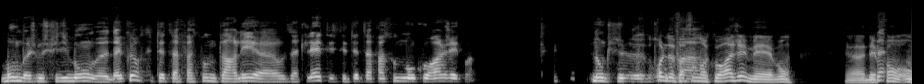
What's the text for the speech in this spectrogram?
Bon, bah je me suis dit bon, bah, d'accord, c'est peut-être sa façon de parler aux athlètes et c'est peut-être sa façon de m'encourager, quoi. Donc, je, drôle de façon d'encourager, mais bon, euh, des bah, fois, on,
